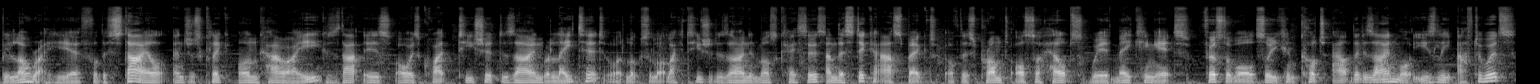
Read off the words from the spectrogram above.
below right here for the style and just click on kawaii because that is always quite t-shirt design related, or it looks a lot like a t-shirt design in most cases. And the sticker aspect of this prompt also helps with making it, first of all, so you can cut out the design more easily afterwards,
